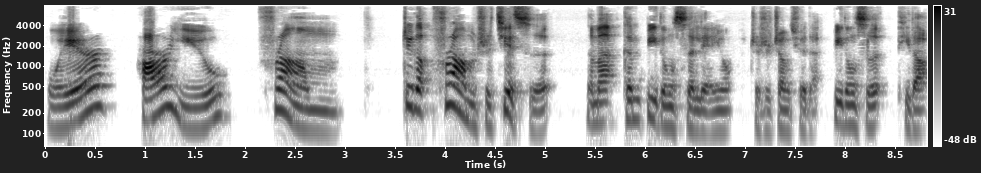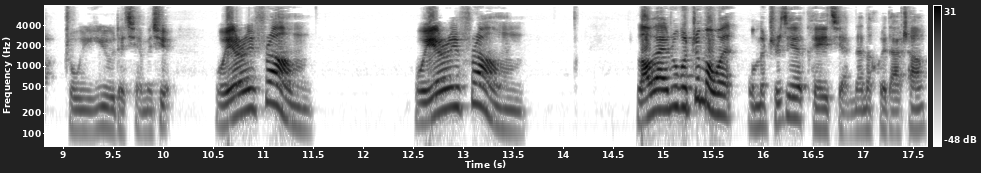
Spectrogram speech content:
？Where are you from？这个 from 是介词，那么跟 be 动词连用，这是正确的。be 动词提到主语 you 的前面去。Where are you from？Where are you from？老外如果这么问，我们直接可以简单的回答成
